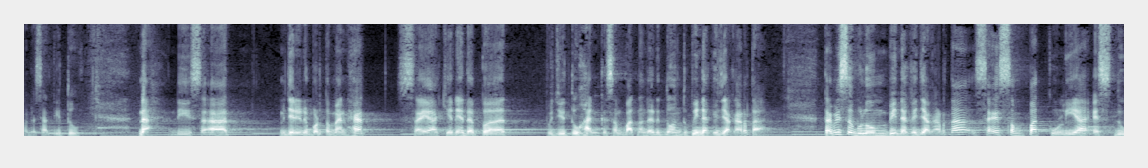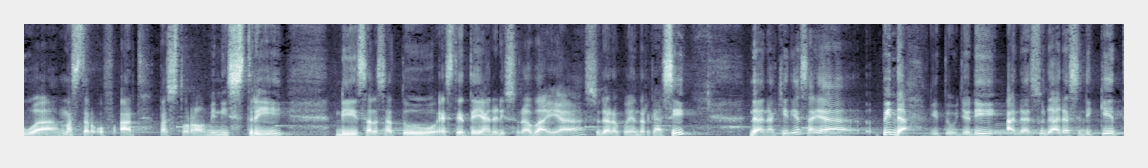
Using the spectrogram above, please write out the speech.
pada saat itu. Nah, di saat menjadi departemen head, saya akhirnya dapat puji Tuhan kesempatan dari Tuhan untuk pindah ke Jakarta. Tapi sebelum pindah ke Jakarta, saya sempat kuliah S2, Master of Art Pastoral Ministry di salah satu STT yang ada di Surabaya, saudaraku yang terkasih dan akhirnya saya pindah gitu. Jadi ada sudah ada sedikit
